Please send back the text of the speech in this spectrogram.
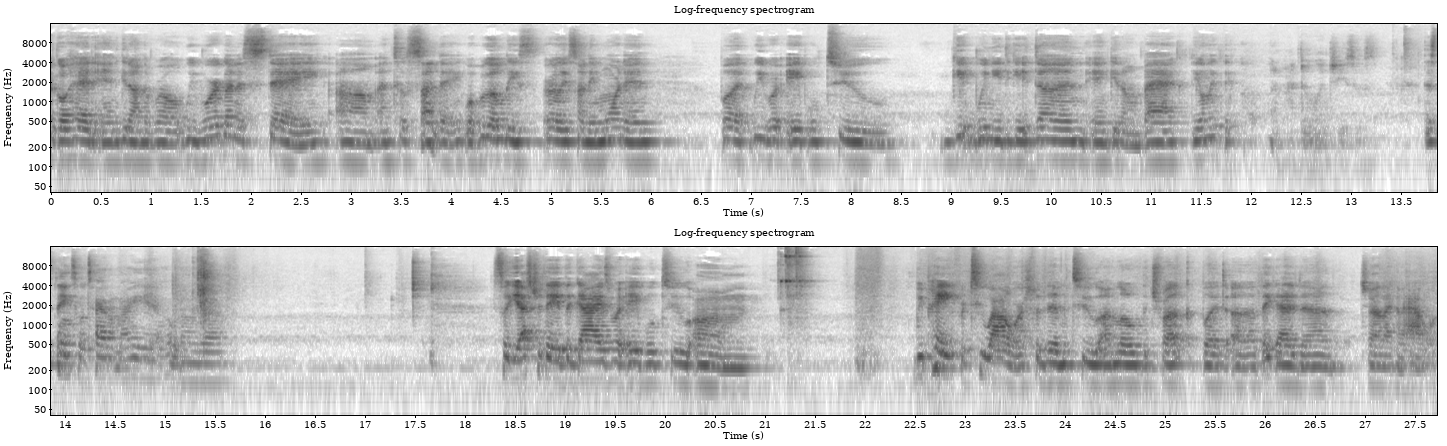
to go ahead and get on the road. We were to stay um, until Sunday. Well, we're to leave early Sunday morning, but we were able to get we need to get done and get on back. The only thing, oh, what am I doing, Jesus? This thing's so tight on my head. Hold on, y'all. So yesterday, the guys were able to. Um, we paid for two hours for them to unload the truck, but uh, they got it done, trying like an hour.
